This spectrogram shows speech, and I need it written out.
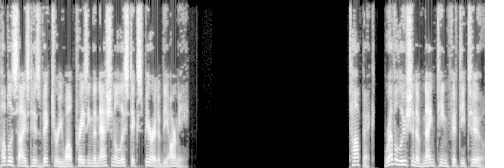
publicized his victory while praising the nationalistic spirit of the army. Revolution of 1952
